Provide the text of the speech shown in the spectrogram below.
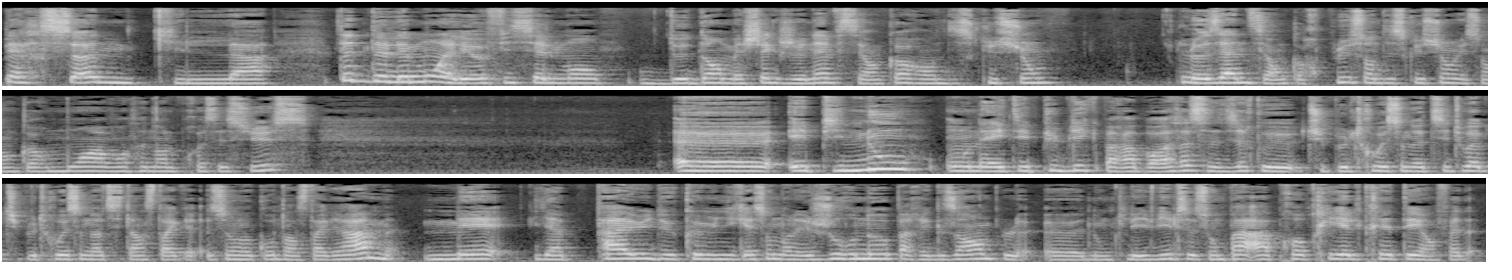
personne qui l'a. Peut-être de Lémon, elle est officiellement dedans, mais je sais que Genève, c'est encore en discussion. Lausanne, c'est encore plus en discussion, ils sont encore moins avancés dans le processus. Euh, et puis nous, on a été public par rapport à ça, c'est-à-dire que tu peux le trouver sur notre site web, tu peux le trouver sur notre, site sur notre compte Instagram, mais il n'y a pas eu de communication dans les journaux par exemple, euh, donc les villes se sont pas appropriées le traité en fait,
